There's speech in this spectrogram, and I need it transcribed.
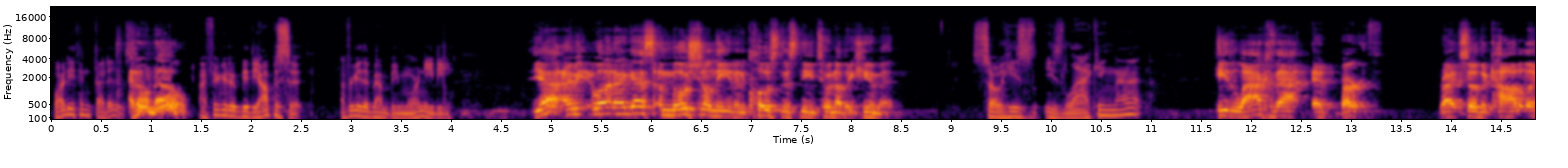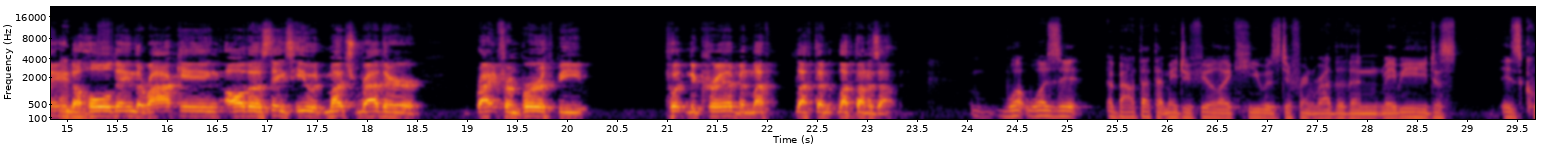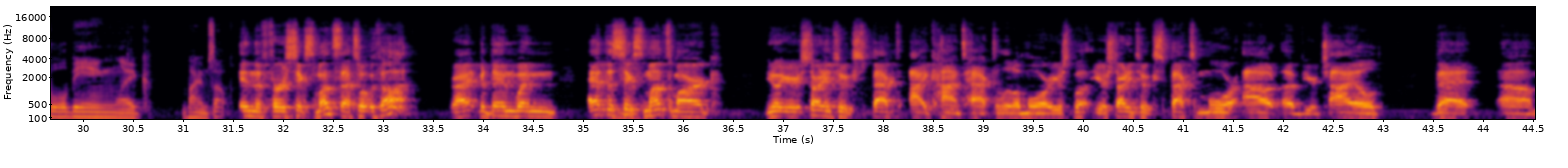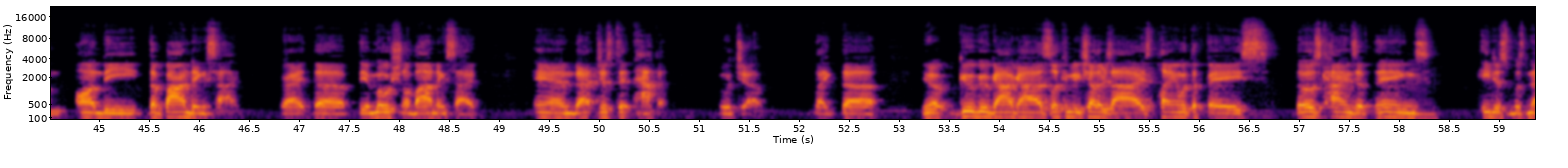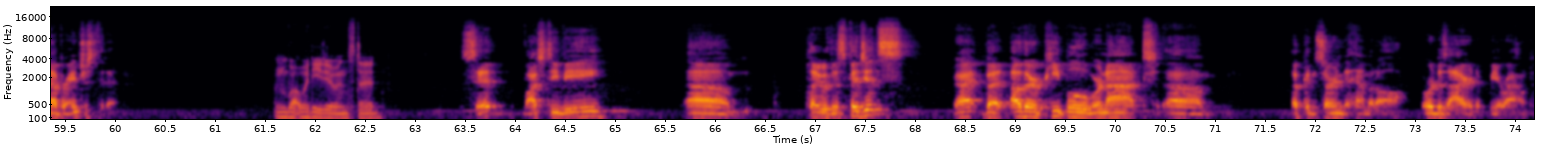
Why do you think that is? I don't know. I figured it would be the opposite. I figured they might be more needy. Yeah, I mean, well, I guess emotional need and closeness need to another human. So he's he's lacking that. He lacked that at birth right? So the coddling, and the holding, the rocking, all those things, he would much rather, right from birth, be put in the crib and left left on, left on his own. What was it about that that made you feel like he was different rather than maybe he just is cool being like by himself? In the first six months, that's what we thought, right? But then when at the mm-hmm. six months mark, you know, you're starting to expect eye contact a little more. You're you're starting to expect more out of your child that um, on the the bonding side, right? The the emotional bonding side, and that just didn't happen with Joe. Like the you know goo goo gagas, looking at each other's eyes, playing with the face, those kinds of things. Mm-hmm. He just was never interested in. And what would he do instead? Sit, watch TV, um, play with his fidgets, right? But other people were not um, a concern to him at all or desire to be around.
